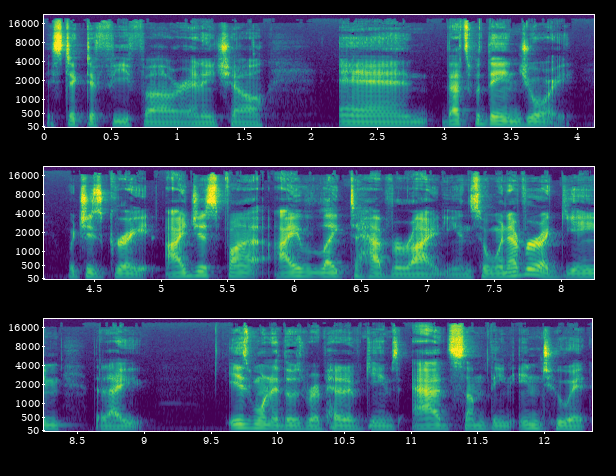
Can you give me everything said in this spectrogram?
they stick to FIFA or NHL, and that's what they enjoy, which is great. I just find I like to have variety, and so whenever a game that I is one of those repetitive games, add something into it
